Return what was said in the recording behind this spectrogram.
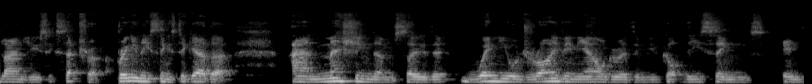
land use etc bringing these things together and meshing them so that when you're driving the algorithm you've got these things in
